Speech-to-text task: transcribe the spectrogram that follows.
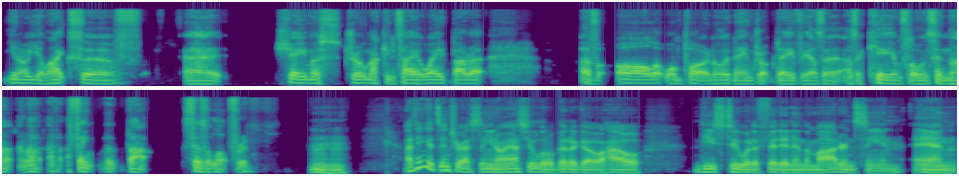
you know, your likes of uh, Sheamus, Drew McIntyre, Wade Barrett, have all at one point or another name dropped Davey as a as a key influence in that, and I, I think that that says a lot for him. hmm I think it's interesting. You know, I asked you a little bit ago how these two would have fitted in the modern scene, and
